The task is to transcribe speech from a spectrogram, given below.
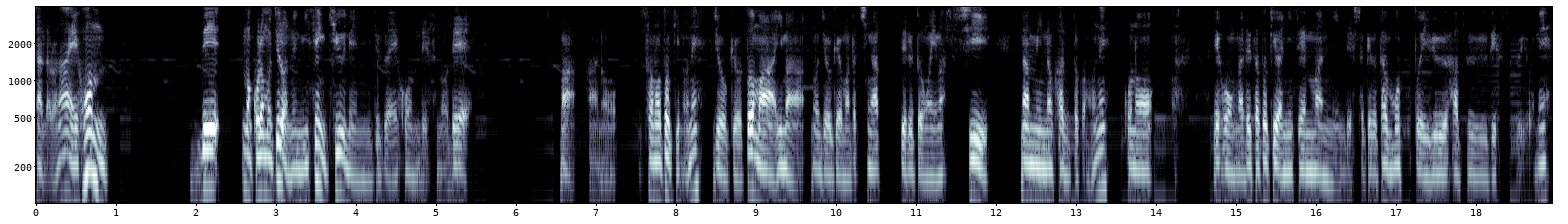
なんだろうな、絵本で、まあこれもちろんね、2009年に出た絵本ですので、まあ、あの、その時のね、状況と、まあ今の状況はまた違っってると思いますし、難民の数とかもね、この絵本が出た時は2000万人でしたけど、多分もっといるはずですよね。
